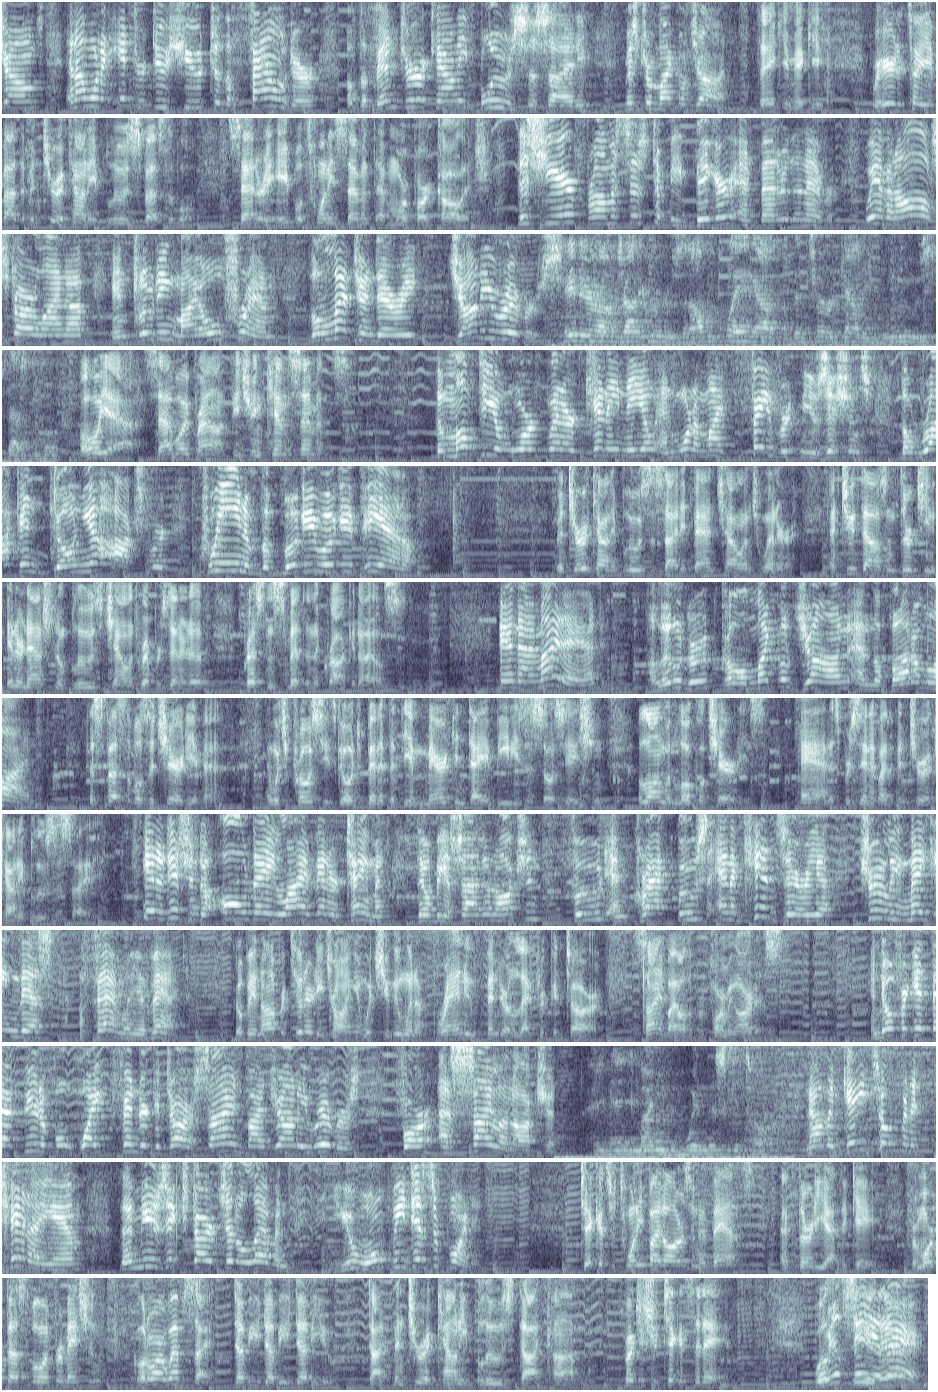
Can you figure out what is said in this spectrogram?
Jones, and I want to introduce you to the founder of the Ventura County Blues Society, Mr. Michael John. Thank you, Mickey. We're here to tell you about the Ventura County Blues Festival, Saturday, April 27th at Moorpark College. This year promises to be bigger and better than ever. We have an all star lineup, including my old friend, the legendary Johnny Rivers. Hey there, I'm Johnny Rivers, and I'll be playing out at the Ventura County Blues Festival. Oh, yeah, Savoy Brown featuring Kim Simmonds. The multi award winner Kenny Neal, and one of my favorite musicians, the rockin' Dona Oxford, queen of the boogie woogie piano. Ventura County Blues Society Band Challenge winner and 2013 International Blues Challenge representative Preston Smith and the Crocodiles. And I might add, a little group called Michael John and the Bottom Line. This festival is a charity event in which proceeds go to benefit the American Diabetes Association along with local charities and is presented by the Ventura County Blues Society. In addition to all day live entertainment, there'll be a silent auction, food and craft booths, and a kids area, truly making this a family event. There'll be an opportunity drawing in which you can win a brand new Fender electric guitar signed by all the performing artists. And don't forget that beautiful white Fender guitar signed by Johnny Rivers for a silent auction. Hey man, you might even win this guitar. Now the gates open at 10 a.m., the music starts at 11, and you won't be disappointed. Tickets are $25 in advance and 30 at the gate. For more festival information, go to our website, www.venturacountyblues.com. Purchase your tickets today. We'll, see, you there.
